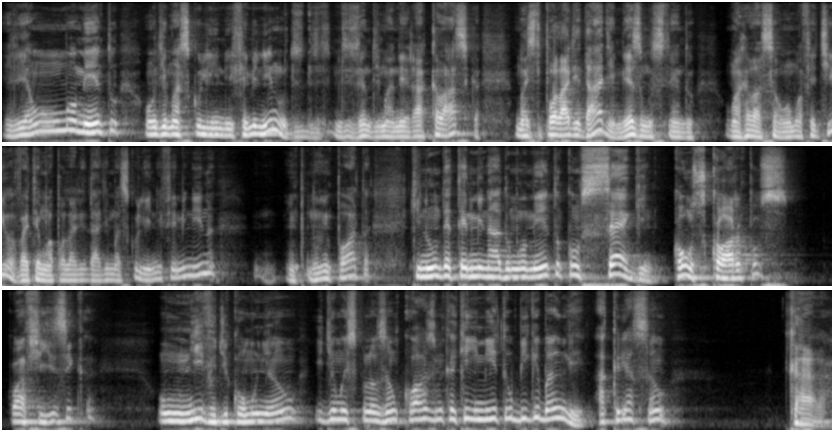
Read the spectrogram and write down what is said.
Ele é um momento onde masculino e feminino, dizendo de maneira clássica, mas de polaridade, mesmo tendo uma relação homoafetiva, vai ter uma polaridade masculina e feminina, não importa, que num determinado momento conseguem, com os corpos, com a física, um nível de comunhão e de uma explosão cósmica que imita o Big Bang, a criação. Cara,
